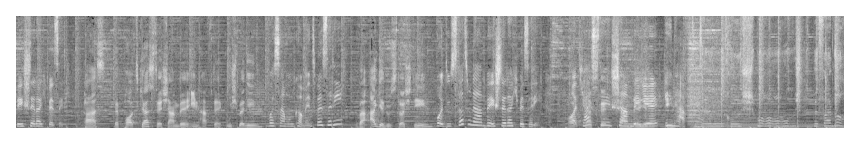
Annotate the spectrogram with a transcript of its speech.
به اشتراک بذاریم. پس به پادکست شنبه این هفته گوش بدین. واسمون کامنت بذارین. و اگه دوست داشتین با دوستاتونم به اشتراک بذارین. پادکست شنبه این هفته. خوش باش به فرداهای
